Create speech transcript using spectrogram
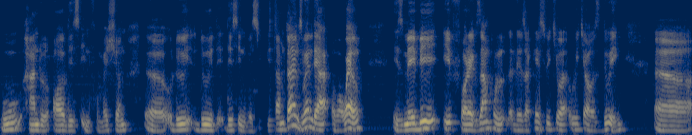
who handle all this information, uh, do, do this investigation. Sometimes when they are overwhelmed, is maybe if, for example, there's a case which, which I was doing, uh,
